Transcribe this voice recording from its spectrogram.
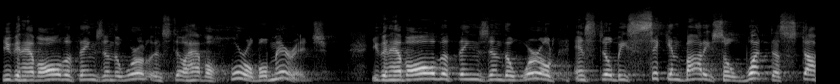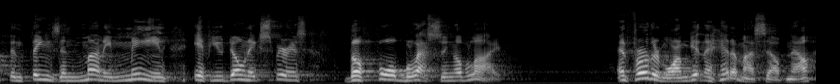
You can have all the things in the world and still have a horrible marriage. You can have all the things in the world and still be sick in body. So, what does stuff and things and money mean if you don't experience the full blessing of life? And furthermore, I'm getting ahead of myself now,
